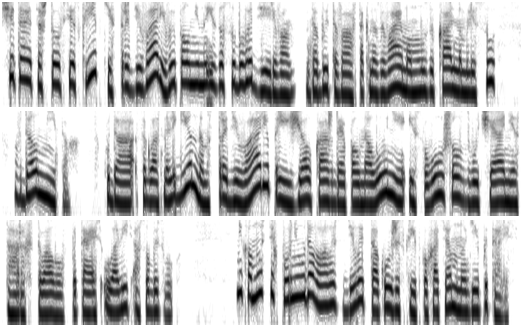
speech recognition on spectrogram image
Считается, что все скрипки Страдивари выполнены из особого дерева, добытого в так называемом музыкальном лесу в Далмитах куда, согласно легендам, Страдивари приезжал каждое полнолуние и слушал звучание старых стволов, пытаясь уловить особый звук. Никому с тех пор не удавалось сделать такую же скрипку, хотя многие пытались.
